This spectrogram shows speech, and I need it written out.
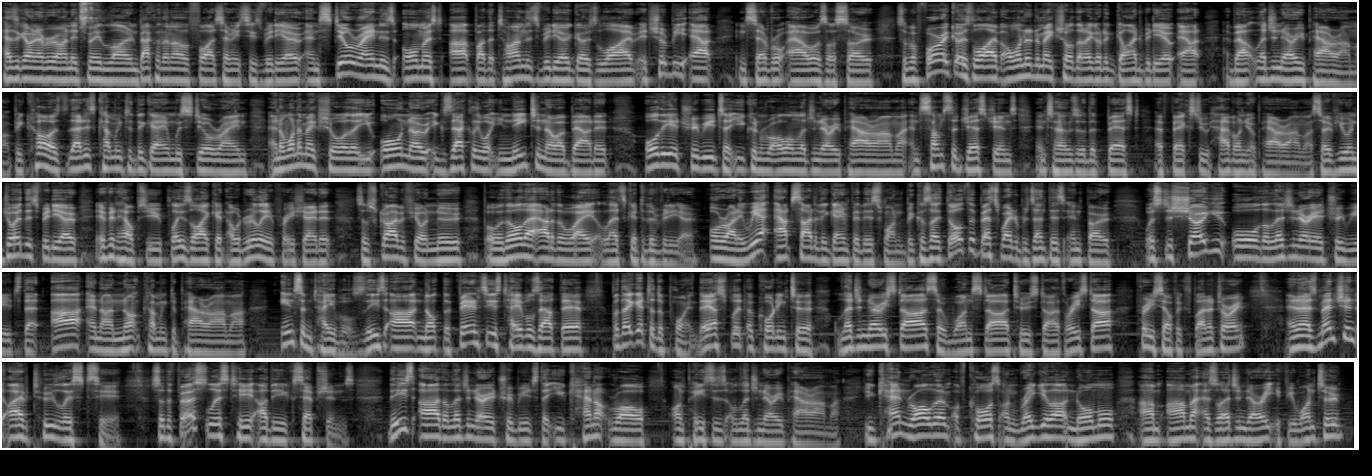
How's it going everyone? It's me Lone back with another Fallout 76 video and Steel Reign is almost up by the time this video goes live. It should be out in several hours or so. So before it goes live, I wanted to make sure that I got a guide video out about Legendary Power Armor because that is coming to the game with Steel Reign and I want to make sure that you all know exactly what you need to know about it, all the attributes that you can roll on Legendary Power Armor and some suggestions in terms of the best effects to have on your Power Armor. So if you enjoyed this video, if it helps you, please like it. I would really appreciate it. Subscribe if you're new, but with all that out of the way, let's get to the video. Alrighty, we are outside of the game for this one because I thought the best way to present this info was to show you all the legendary attributes that are and are not coming to Power Armor in some tables. These are not the fanciest tables out there, but they get to the point. They are split according to legendary stars, so one star, two star, three star, pretty self-explanatory. And as mentioned, I have two lists here. So the first list here are the exceptions. These are the legendary attributes that you cannot roll on pieces of legendary power armor. You can roll them, of course, on regular, normal um, armor as legendary if you want to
